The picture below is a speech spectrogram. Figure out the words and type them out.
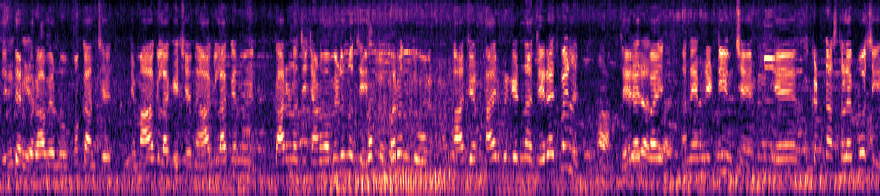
સિત્તેર પર આવેલું મકાન છે એમાં આગ લાગી છે અને આગ લાગેનું કારણ હજી જાણવા મળ્યું નથી પરંતુ આ જે ફાયર બ્રિગેડના જયરાજભાઈ ને જયરાજભાઈ અને એમની ટીમ છે એ ઘટના સ્થળે પહોંચી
